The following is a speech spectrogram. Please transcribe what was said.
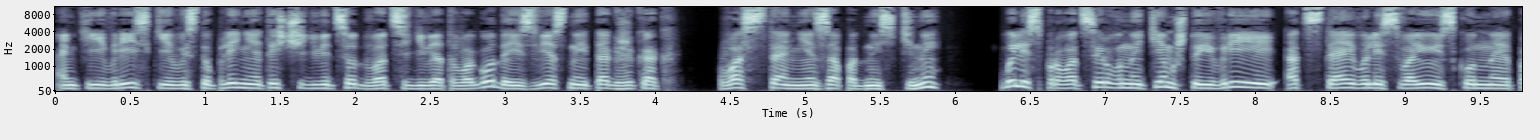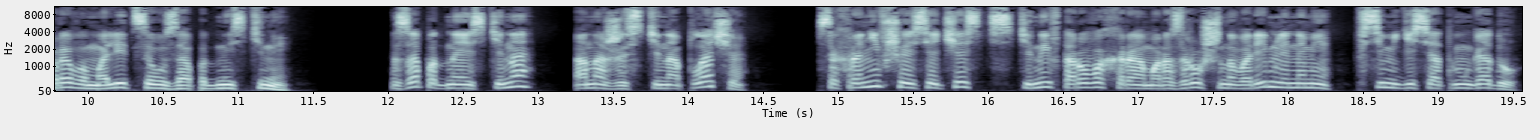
Антиеврейские выступления 1929 года, известные также как восстания Западной Стены были спровоцированы тем, что евреи отстаивали свое исконное право молиться у Западной Стены. Западная Стена, она же Стена Плача, сохранившаяся часть стены второго храма, разрушенного римлянами в 70 году,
